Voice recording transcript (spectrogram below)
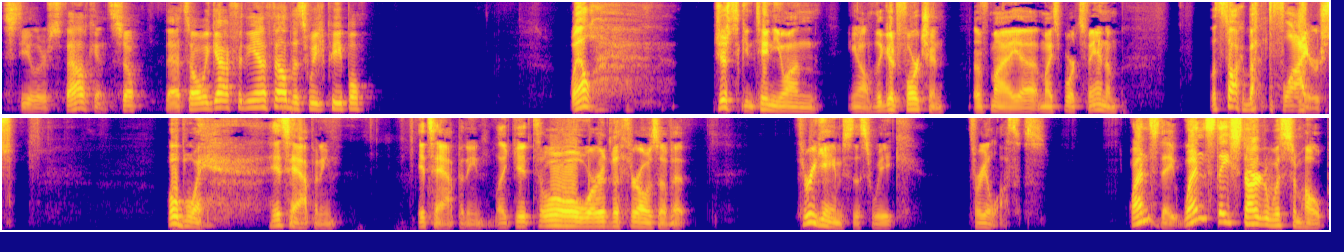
Steelers Falcons. So that's all we got for the NFL this week, people. Well, just to continue on, you know, the good fortune of my uh, my sports fandom, let's talk about the Flyers. Oh boy, it's happening. It's happening. Like it's oh, we're in the throes of it. Three games this week, three losses. Wednesday, Wednesday started with some hope.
